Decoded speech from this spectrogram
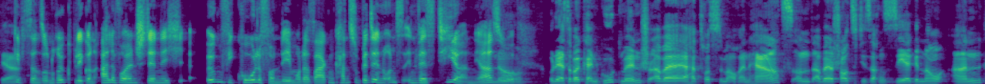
ja. gibt es dann so einen Rückblick und alle wollen ständig irgendwie Kohle von dem oder sagen, kannst du bitte in uns investieren, ja, genau. so. Und er ist aber kein Gutmensch, aber er hat trotzdem auch ein Herz und aber er schaut sich die Sachen sehr genau an,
